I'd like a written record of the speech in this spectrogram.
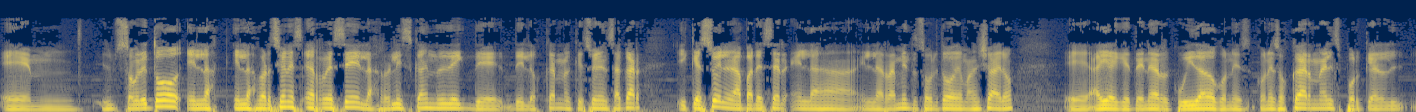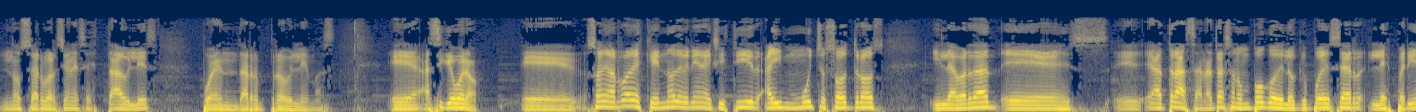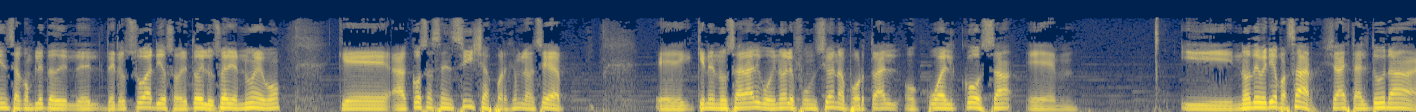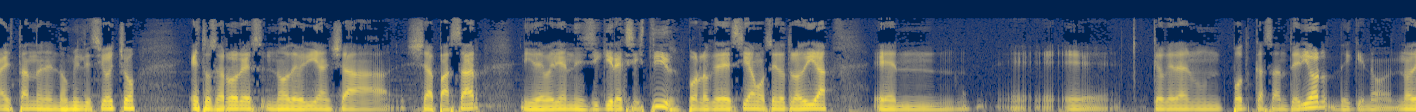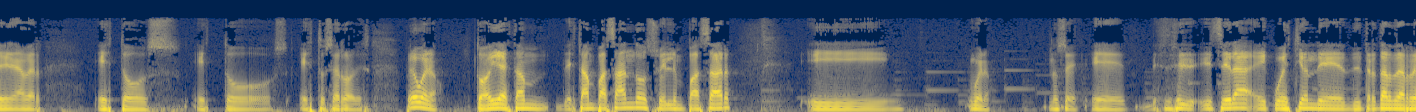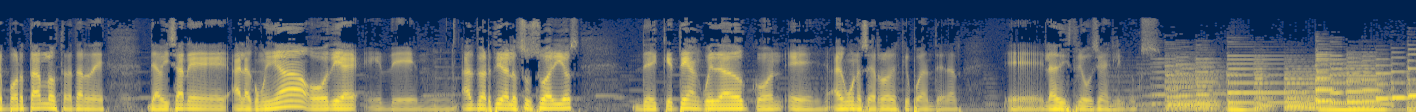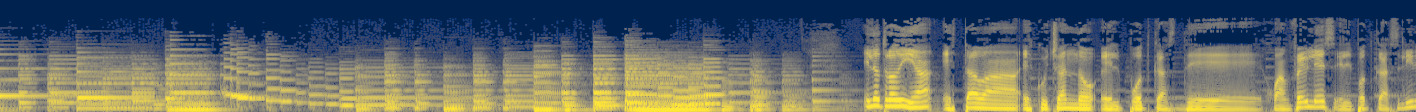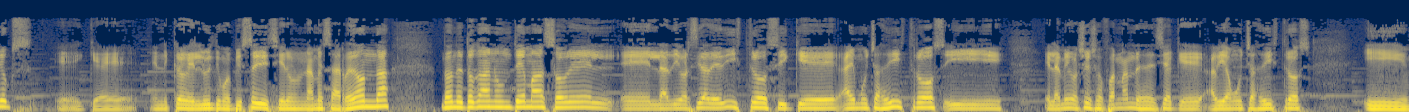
Eh, sobre todo en las, en las versiones RC, las release candidate de, de los kernels que suelen sacar y que suelen aparecer en la, en la herramienta, sobre todo de Manjaro. Eh, ahí hay que tener cuidado con, con esos kernels porque al no ser versiones estables pueden dar problemas. Eh, así que bueno, eh, son errores que no deberían existir. Hay muchos otros y la verdad es, eh, atrasan, atrasan un poco de lo que puede ser la experiencia completa del usuario, sobre todo el usuario nuevo, que a cosas sencillas, por ejemplo, o sea, eh, quieren usar algo y no le funciona por tal o cual cosa, em, y no debería pasar. Ya a esta altura, estando en el 2018, estos errores no deberían ya, ya pasar, ni deberían ni siquiera existir, por lo que decíamos el otro día en, eh, eh, creo que era en un podcast anterior, de que no, no deben haber estos, estos, estos errores. Pero bueno, todavía están, están pasando, suelen pasar y bueno, no sé, eh, será cuestión de, tratar de reportarlos, tratar de, avisar a la comunidad o de, mm, advertir a los usuarios de que tengan cuidado con algunos errores que puedan tener las distribuciones Linux. El otro día estaba escuchando el podcast de Juan Febles, el podcast Linux, eh, que creo que en el último episodio hicieron una mesa redonda donde tocaban un tema sobre eh, la diversidad de distros y que hay muchas distros y el amigo Yoyo Fernández decía que había muchas distros y,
